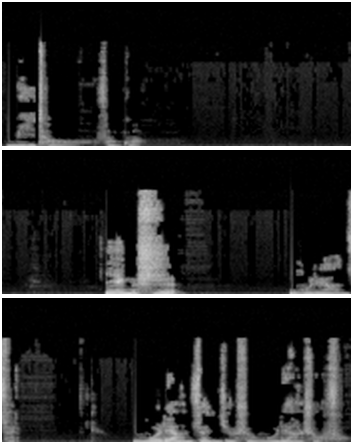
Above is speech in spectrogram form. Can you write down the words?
弥陀放光，应时无量尊，无量尊就是无量寿佛，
